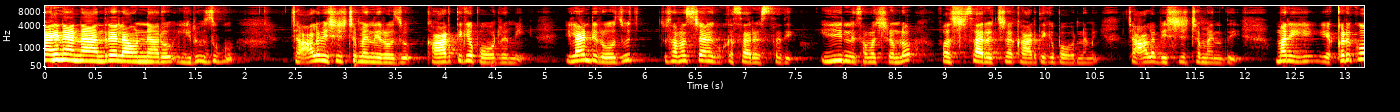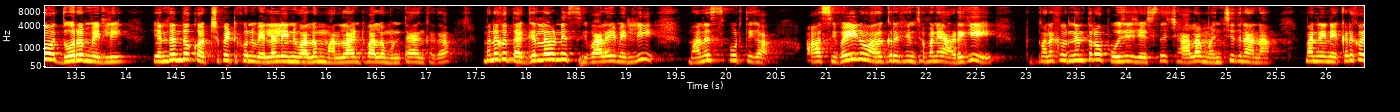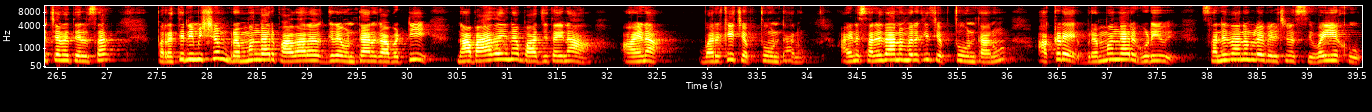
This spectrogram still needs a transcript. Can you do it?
Hi నాన్న అందరూ ఎలా ఉన్నారు? ఈరోజు చాలా విశిష్టమైన రోజు. కార్తీక పౌర్ణమి. ఇలాంటి రోజు సంవత్సరానికి ఒకసారి వస్తుంది. ఈ సంవత్సరంలో ఫస్ట్ సారి వచ్చిన కార్తీక పౌర్ణమి. చాలా విశిష్టమైనది. మరి ఎక్కడికో దూరం వెళ్ళి ఎంతెంతో ఖర్చు పెట్టుకొని వెళ్ళలేని వాళ్ళం మనలాంటి వాళ్ళం ఉంటాం కదా. మనకు దగ్గరలో ఉన్న శివాలయం వెళ్ళి మనస్ఫూర్తిగా ఆ శివయ్యను అనుగ్రహించమని అడిగి మనకు ఉన్నంతలో పూజ చేస్తే చాలా మంచిది నాన్న. మరి నేను ఎక్కడికి వచ్చానో తెలుసా? ప్రతి నిమిషం బ్రహ్మంగారి పాదాల దగ్గరే ఉంటాను కాబట్టి నా బాధ అయినా బాధ్యత అయినా ఆయన వరకే చెప్తూ ఉంటాను. ఆయన సన్నిధానం వరకే చెప్తూ ఉంటాను. అక్కడే బ్రహ్మంగారి గుడి సన్నిధానంలో వెలిచిన శివయ్యకు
